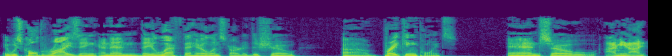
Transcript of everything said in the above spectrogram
It was called Rising, and then they left the Hill and started this show, uh, Breaking Points. And so, I mean, I,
